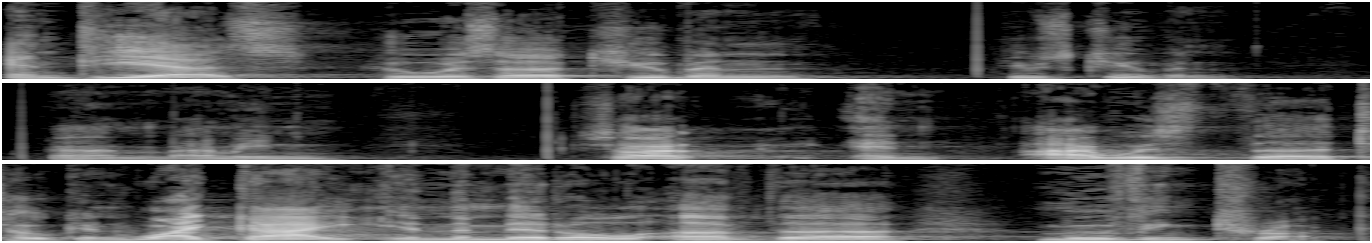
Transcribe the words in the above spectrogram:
and Diaz, who was a Cuban, he was Cuban. Um, I mean, so, I, and I was the token white guy in the middle of the moving truck.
